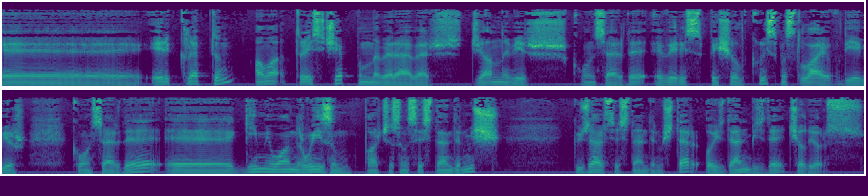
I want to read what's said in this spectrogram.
ee, Eric Clapton ama Tracy Chapman'la beraber canlı bir konserde A Very Special Christmas Live diye bir konserde ee, Give Me One Reason parçasını seslendirmiş. Güzel seslendirmişler. O yüzden biz de çalıyoruz.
